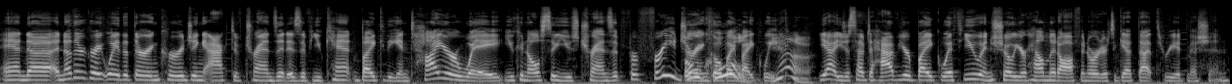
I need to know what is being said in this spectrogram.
And uh, another great way that they're encouraging active transit is if you can't bike the entire way, you can also use transit for free during Go By. Bike Week. Yeah. Yeah, you just have to have your bike with you and show your helmet off in order to get that three admission.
